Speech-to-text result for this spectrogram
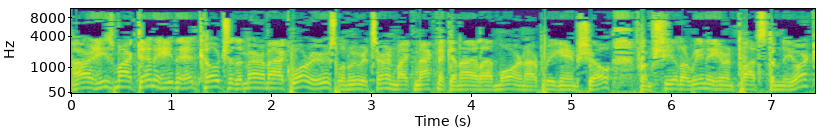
All right, he's Mark Dennehy, the head coach of the Merrimack Warriors. When we return, Mike Macknick and I will have more in our pregame show from Cheel Arena here in Potsdam, New York.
